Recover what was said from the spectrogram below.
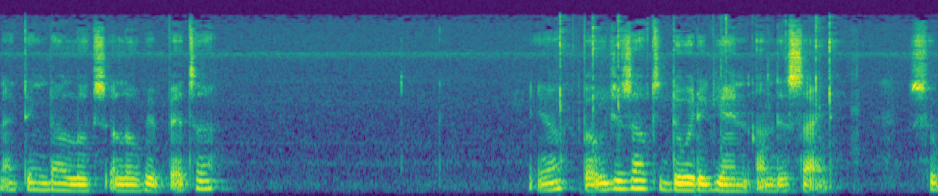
I think that looks a little bit better. Yeah but we just have to do it again on this side. So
